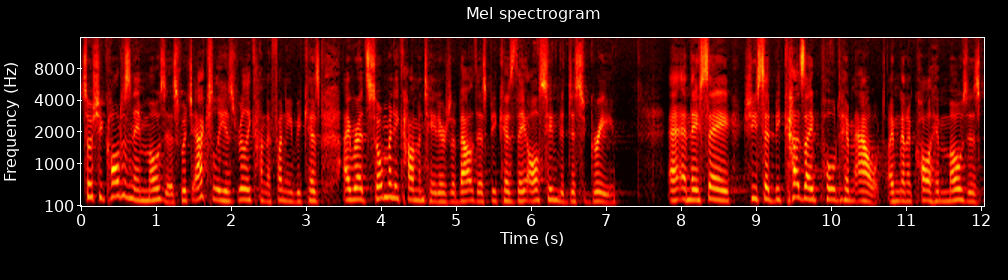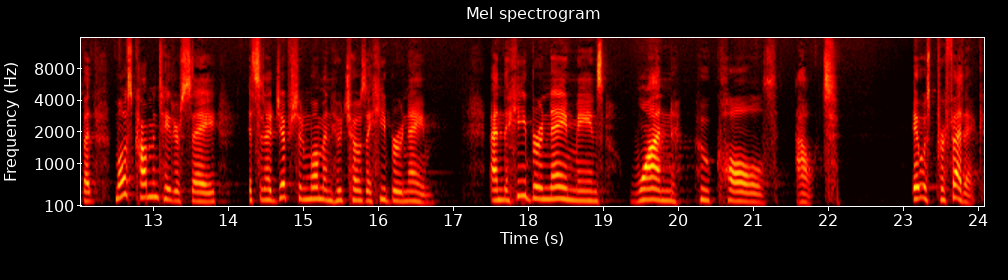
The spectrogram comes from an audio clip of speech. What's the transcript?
So she called his name Moses, which actually is really kind of funny because I read so many commentators about this because they all seem to disagree. And they say, she said, because I pulled him out, I'm going to call him Moses. But most commentators say it's an Egyptian woman who chose a Hebrew name. And the Hebrew name means one who calls out. It was prophetic.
